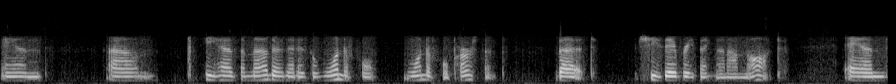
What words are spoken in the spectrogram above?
And um, he has a mother that is a wonderful, wonderful person, but she's everything that I'm not. And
